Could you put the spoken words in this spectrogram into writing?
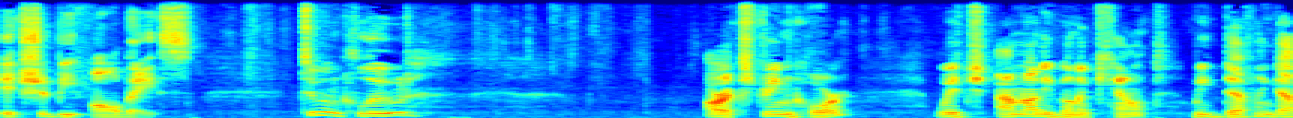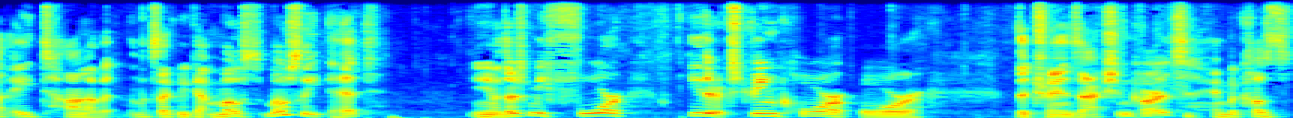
it should be all base. To include our Extreme Corps, which I'm not even going to count. We definitely got a ton of it. It looks like we got most mostly it. You know, there's going to be four, either Extreme Corps or the transaction cards. And because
